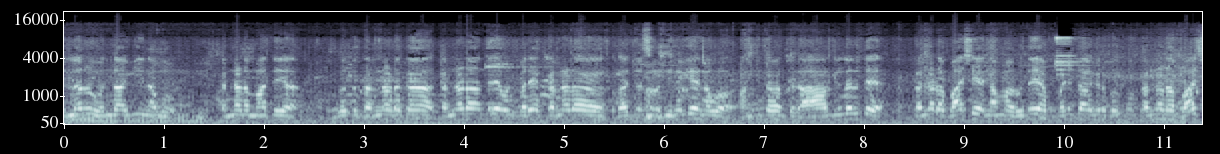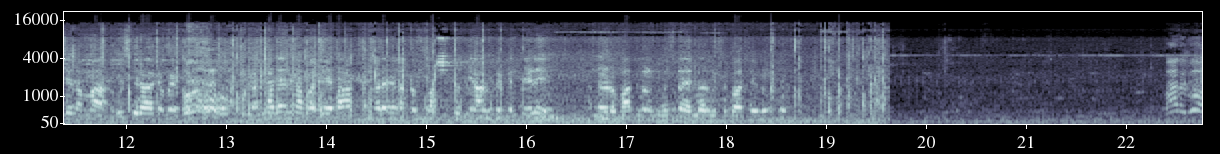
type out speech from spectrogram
ಎಲ್ಲರೂ ಒಂದಾಗಿ ನಾವು ಈ ಕನ್ನಡ ಮಾತೆಯ ಇವತ್ತು ಕರ್ನಾಟಕ, ಕನ್ನಡ ಅಂದ್ರೆ ಒಂದು ಬರೇ ಕನ್ನಡ ರಾಜ್ಯೋತ್ಸವ ದಿನಕ್ಕೆ ನಾವು ಅಂಕಿತವಾಗ್ತದೆ. ಆಗಿಲ್ಲದೆ ಕನ್ನಡ ಭಾಷೆ ನಮ್ಮ ಹೃದಯ ಬಡಿತ ಆಗಿರಬೇಕು. ಕನ್ನಡ ಭಾಷೆ ನಮ್ಮ ಉಸಿರಾಗಬೇಕು. ಕನ್ನಡ ನಮ್ಮ ದೇಹ, ಕನ್ನಡ ನಮ್ಮ ಸಂಸ್ಕೃತಿ ಆಗಬೇಕಂತೇಳಿ ಹನ್ನೆರಡು ಮಾತುಗಳು ಮುಗಿಸ್ತಾ ಎಲ್ಲರಿಗೂ ಶುಭಾಶಯಗಳು. ಬಾರಗೋ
